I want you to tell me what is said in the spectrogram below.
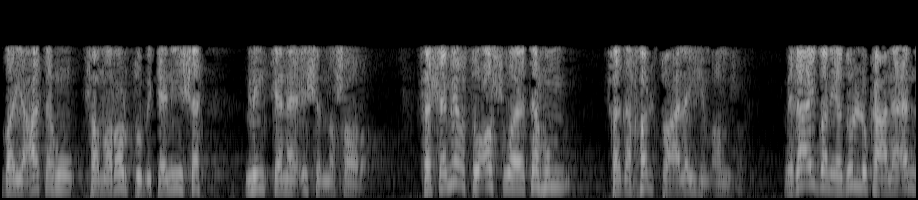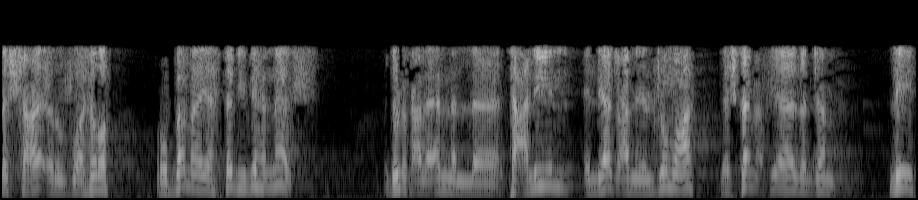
ضيعته فمررت بكنيسة من كنائس النصارى فسمعت أصواتهم فدخلت عليهم أنظر. وده أيضا يدلك على أن الشعائر الظاهرة ربما يهتدي بها الناس. يدلك على أن التعليل اللي يجعل من الجمعة يجتمع فيها هذا الجمع. ليه؟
